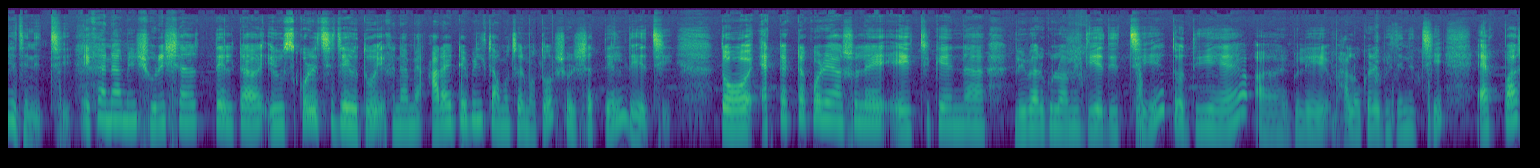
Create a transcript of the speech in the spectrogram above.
ভেজে নিচ্ছি। এখানে আমি সরিষার তেলটা ইউজ করেছি যেহেতু এখানে আমি আড়াই টেবিল চামচের মতো সরিষার তেল দিয়েছি। তো একটা একটা করে আসলে এই চিকেন লিভারগুলো আমি দিয়ে দিচ্ছি। তো দিয়ে এগুলি ভালো করে ভেজে নিচ্ছি। এক পাশ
